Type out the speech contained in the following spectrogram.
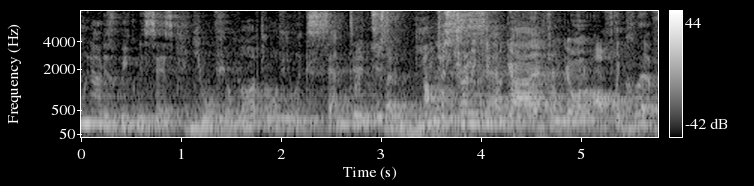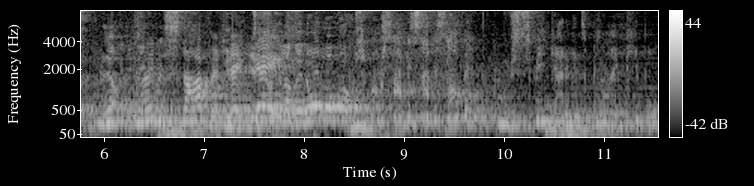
point out his weaknesses, he won't feel loved. He won't feel accepted. Just- him feel I'm just trying to keep a guy from going off the cliff. No, he's not even stopping. You- hey, you Dave. know- no, no, whoa, whoa, Bro, stop it, stop it, stop it. You speak out against blind people.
